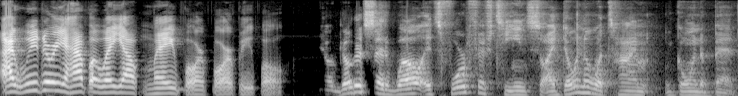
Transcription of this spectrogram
I literally have a layout made for four people. Yo, Gilder said, "Well, it's 4:15, so I don't know what time I'm going to bed.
